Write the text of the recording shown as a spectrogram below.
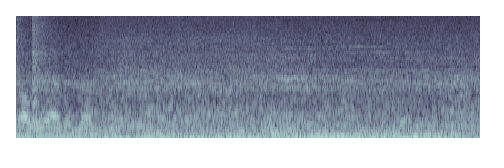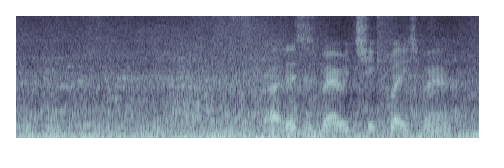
Oh, we have enough. Huh? Uh, this is very cheap place, man.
